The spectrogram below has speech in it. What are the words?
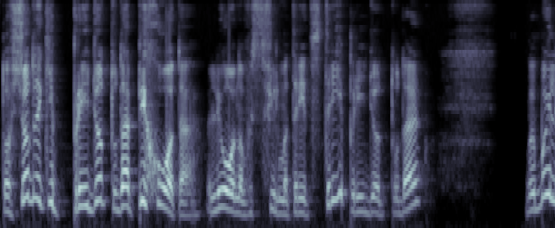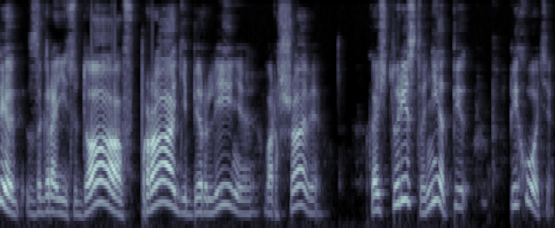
то все-таки придет туда пехота леонов из фильма 33 придет туда вы были за границей? Да в праге берлине варшаве. В качестве туриста? Нет в пехоте.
